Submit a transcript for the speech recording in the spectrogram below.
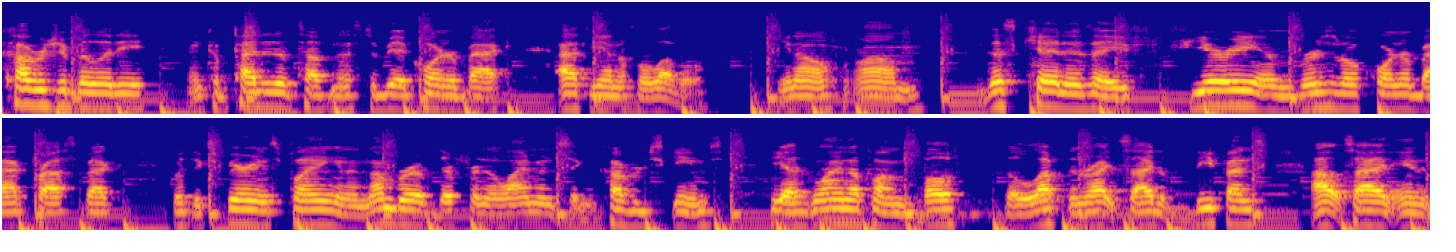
coverage ability, and competitive toughness to be a cornerback at the NFL level. You know, um, this kid is a fury and versatile cornerback prospect with experience playing in a number of different alignments and coverage schemes. He has lined up on both the left and right side of the defense, outside and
